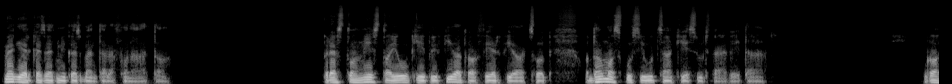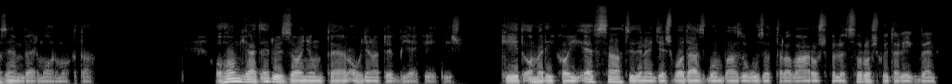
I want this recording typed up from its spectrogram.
Megérkezett, miközben telefonáltam. Preston nézte a jóképű fiatal férfi arcot a Damaszkuszi utcán készült felvételen. Gazember mormogta. A hangját erős zaj nyomta el, ahogyan a többiekét is. Két amerikai F-111-es vadászbombázó húzott el a város fölött szoros kötelékben,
